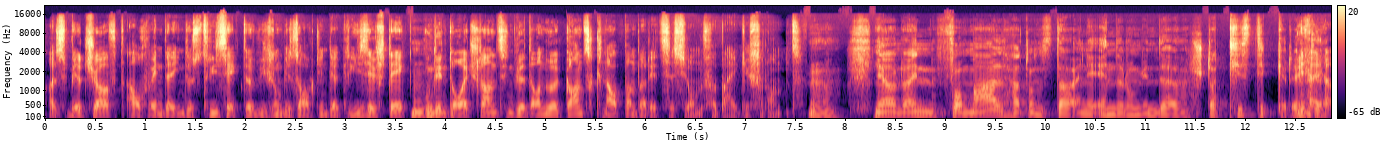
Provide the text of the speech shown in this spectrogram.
als Wirtschaft, auch wenn der Industriesektor, wie schon gesagt, in der Krise steckt. Mhm. Und in Deutschland sind wir da nur ganz knapp an der Rezession vorbeigeschrammt. Ja. ja, und rein formal hat uns da eine Änderung in der Statistik gerettet. Ja, ja.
